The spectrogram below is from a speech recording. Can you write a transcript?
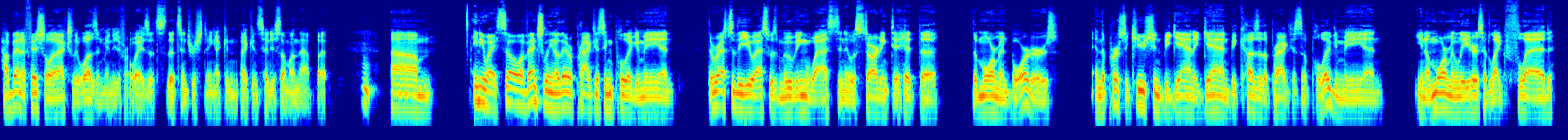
how beneficial it actually was in many different ways. It's that's interesting. I can I can send you some on that. But hmm. um, anyway, so eventually, you know, they were practicing polygamy, and the rest of the U.S. was moving west, and it was starting to hit the the Mormon borders and the persecution began again because of the practice of polygamy. And you know mormon leaders had like fled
